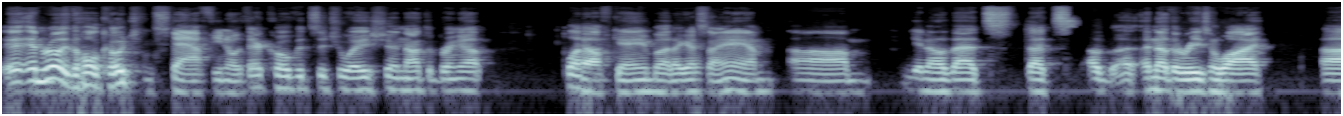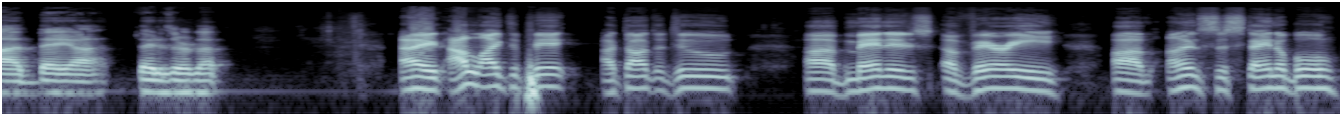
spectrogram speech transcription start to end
and and really the whole coaching staff, you know, with their COVID situation, not to bring up playoff game, but I guess I am. Um, you know, that's that's a, a- another reason why uh, they uh, they deserve that. Hey, I like the pick. I thought the dude uh, managed a very um, unsustainable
